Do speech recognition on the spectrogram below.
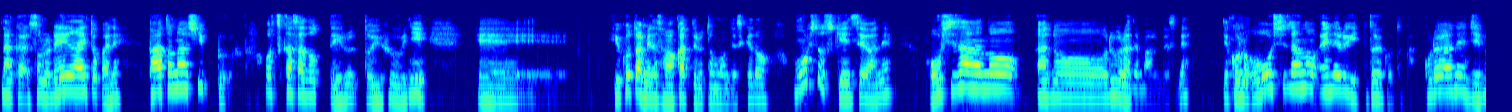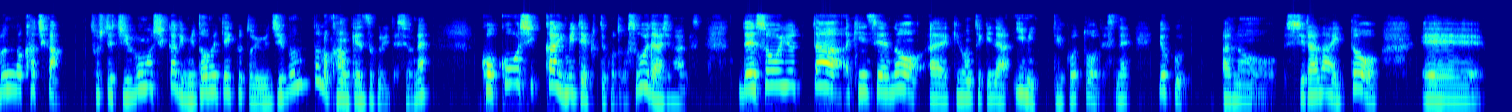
なんかその恋愛とかね、パートナーシップを司っているというふうに、えー、いうことは皆さん分かってると思うんですけど、もう一つ金星はね、大志座の、あのルーラーでもあるんですね。で、この大志座のエネルギーってどういうことか。これはね、自分の価値観、そして自分をしっかり認めていくという自分との関係づくりですよね。ここをしっかり見ていくということがすごい大事なんです。で、そういった金星の、基本的な意味っていうことをですね、よくあの知らないと、え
